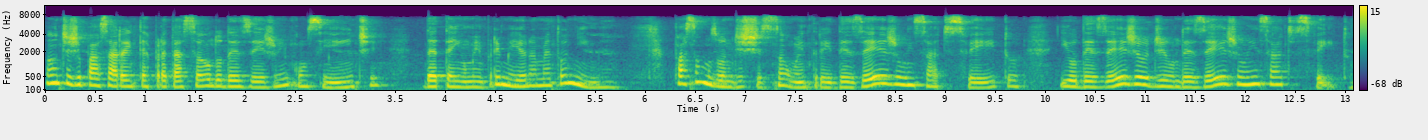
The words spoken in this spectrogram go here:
Antes de passar à interpretação do desejo inconsciente, detenho-me primeiro a metonímia. Façamos uma distinção entre desejo insatisfeito e o desejo de um desejo insatisfeito.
